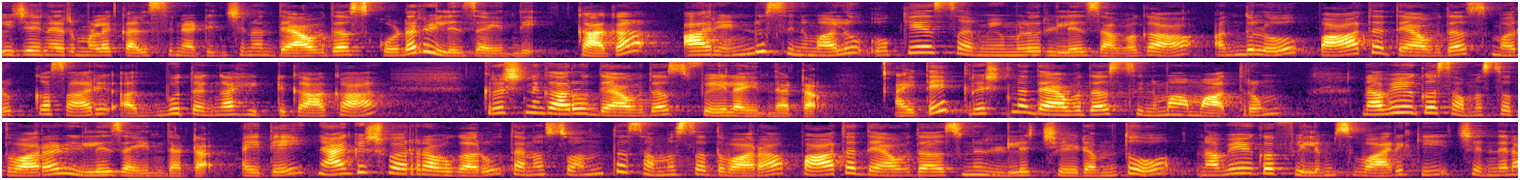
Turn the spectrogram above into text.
విజయ నిర్మల కలిసి నటించిన దేవదాస్ కూడా రిలీజ్ అయింది. కాగా ఆ రెండు సినిమాలు ఒకే సమయంలో రిలీజ్ అవ్వగా అందులో పాత దేవదాస్ మరొక్కసారి అద్భుతంగా హిట్ కాక కృష్ణ గారు దేవదాస్ ఫెయిల్ అయిందట. అయితే కృష్ణ దేవదాస్ సినిమా మాత్రం నవయుగ సంస్థ ద్వారా రిలీజ్ అయిందట. అయితే నాగేశ్వరరావు గారు తన సొంత సంస్థ ద్వారా పాత దేవదాసును రిలీజ్ చేయడంతో నవయుగ ఫిలిమ్స్ వారికి చెందిన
